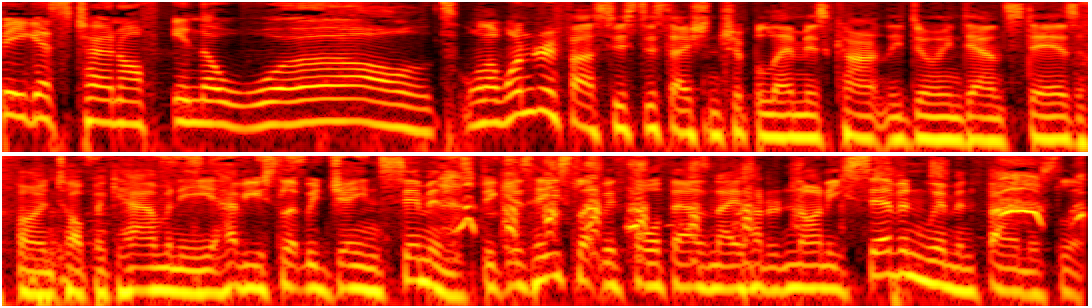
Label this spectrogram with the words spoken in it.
biggest turn off in the world. Well, I wonder if our sister station Triple M is currently doing downstairs a phone topic. How many have you slept with Gene Simmons? Because he slept with 4,897 women famously.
